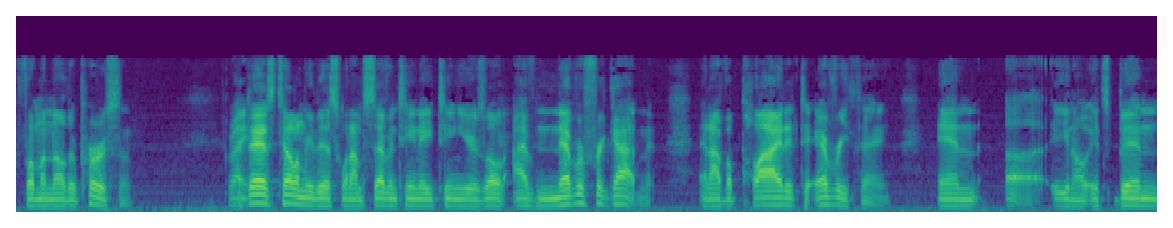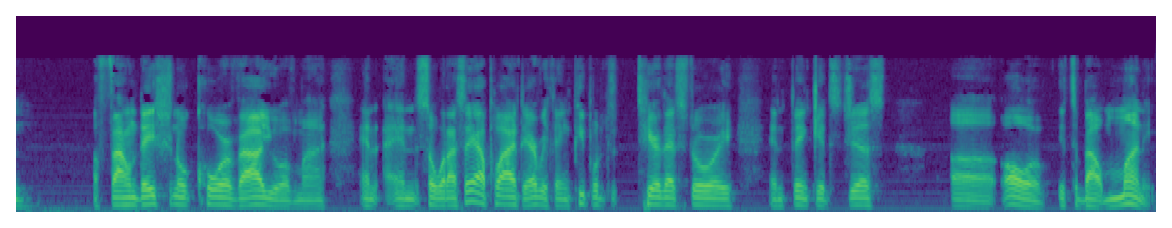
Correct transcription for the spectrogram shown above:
from another person. Right. My dad's telling me this when I'm 17, 18 years old. I've never forgotten it, and I've applied it to everything. And, uh, you know, it's been a foundational core value of mine. And and so when I say I apply it to everything, people hear that story and think it's just uh, oh, it's about money.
